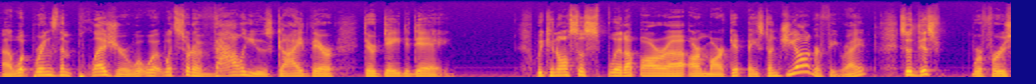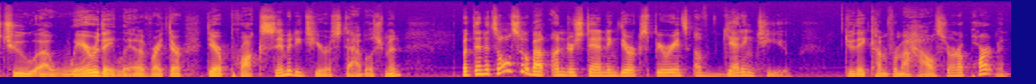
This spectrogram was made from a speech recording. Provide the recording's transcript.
Uh, what brings them pleasure? What, what, what, sort of values guide their their day to day? We can also split up our uh, our market based on geography, right? So this refers to uh, where they live, right? Their their proximity to your establishment. But then it's also about understanding their experience of getting to you. Do they come from a house or an apartment?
